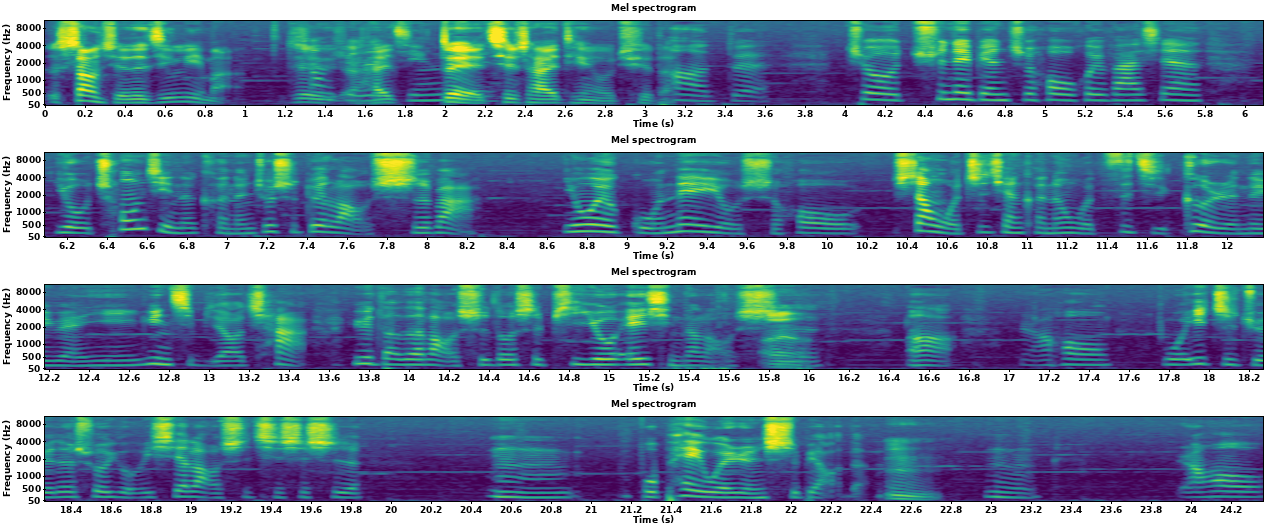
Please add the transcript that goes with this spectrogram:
嗯上学的经历嘛。对，其实还挺有趣的。啊，对，就去那边之后会发现有憧憬的，可能就是对老师吧。因为国内有时候，像我之前可能我自己个人的原因，运气比较差，遇到的老师都是 PUA 型的老师，嗯啊，然后我一直觉得说有一些老师其实是，嗯，不配为人师表的，嗯。嗯，然后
